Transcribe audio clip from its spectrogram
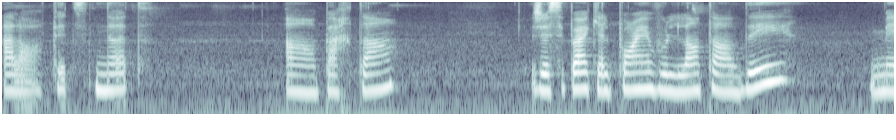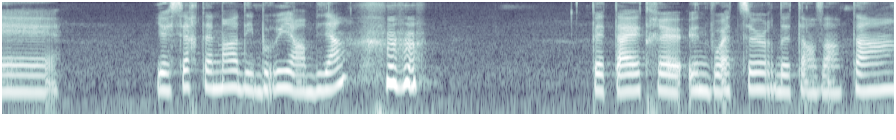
Alors, petite note en partant. Je sais pas à quel point vous l'entendez, mais il y a certainement des bruits ambiants. Peut-être une voiture de temps en temps,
